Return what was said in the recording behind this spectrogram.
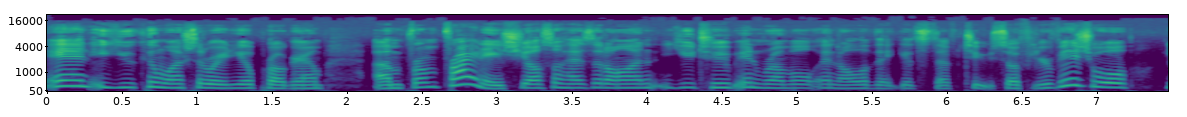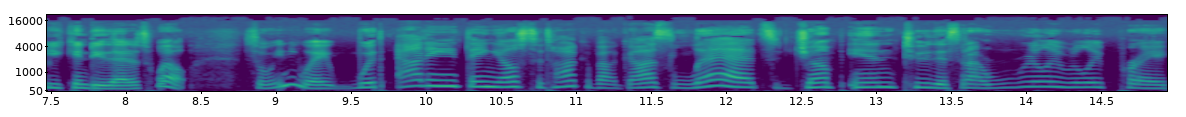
and you can watch the radio program um, from Friday. She also has it on YouTube and Rumble and all of that good stuff too. So if you're visual, you can do that as well. So, anyway, without anything else to talk about, guys, let's jump into this. And I really, really pray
